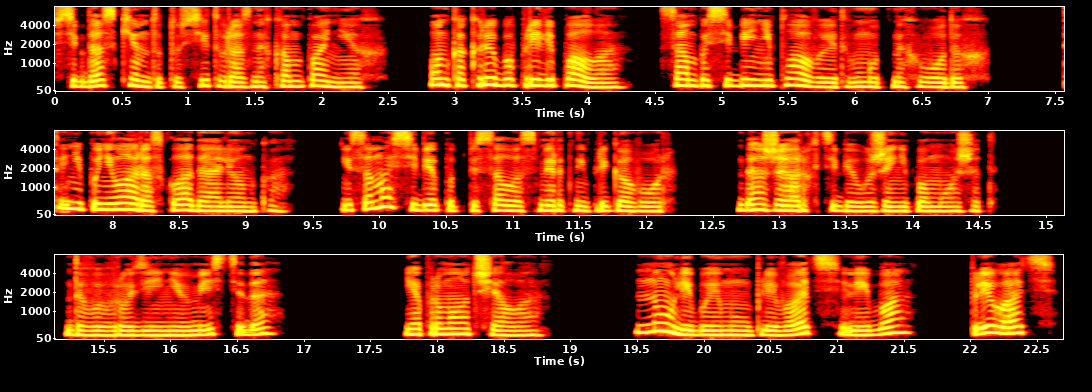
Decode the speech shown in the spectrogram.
всегда с кем-то тусит в разных компаниях. Он как рыба прилипала, сам по себе не плавает в мутных водах. Ты не поняла расклада, Аленка, и сама себе подписала смертный приговор. Даже Арх тебе уже не поможет. Да вы вроде и не вместе, да? Я промолчала. Ну, либо ему плевать, либо плевать.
